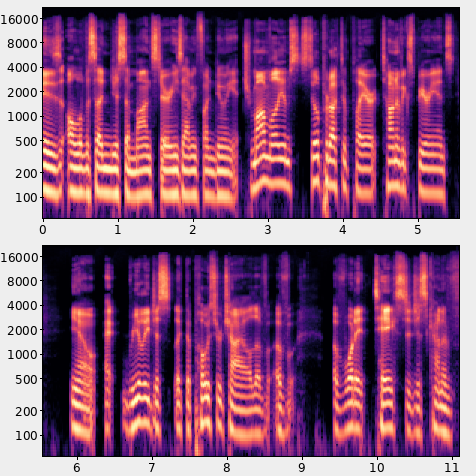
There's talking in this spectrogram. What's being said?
is all of a sudden just a monster. He's having fun doing it. Tramon Williams, still productive player, ton of experience. You know, eh, really just like the poster child of of of what it takes to just kind of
